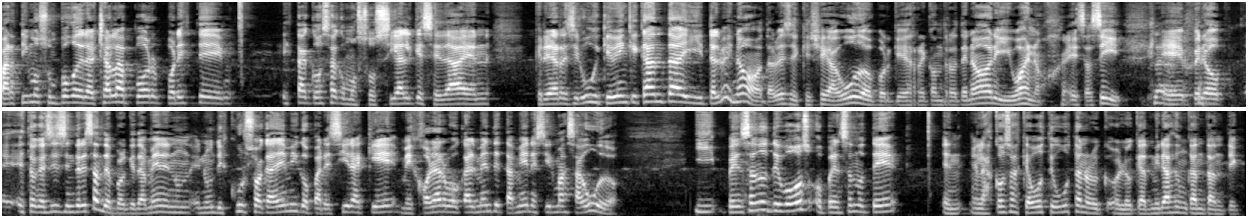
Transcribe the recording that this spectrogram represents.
partimos un poco de la charla por, por este, esta cosa como social que se da en creer decir, uy, qué bien que canta y tal vez no, tal vez es que llega agudo porque es recontratenor y bueno, es así. Claro. Eh, pero esto que sí es interesante porque también en un, en un discurso académico pareciera que mejorar vocalmente también es ir más agudo. Y pensándote vos o pensándote en, en las cosas que a vos te gustan o lo, o lo que admirás de un cantante,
